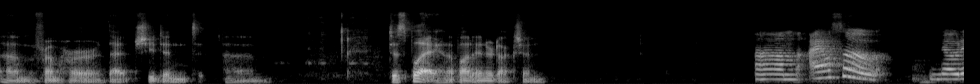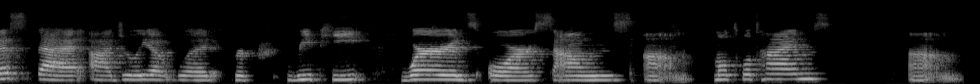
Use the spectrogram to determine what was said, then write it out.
um, from her that she didn't um, display upon introduction. Um, I also noticed that uh, Julia would rep- repeat words or sounds um, multiple times. Um,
